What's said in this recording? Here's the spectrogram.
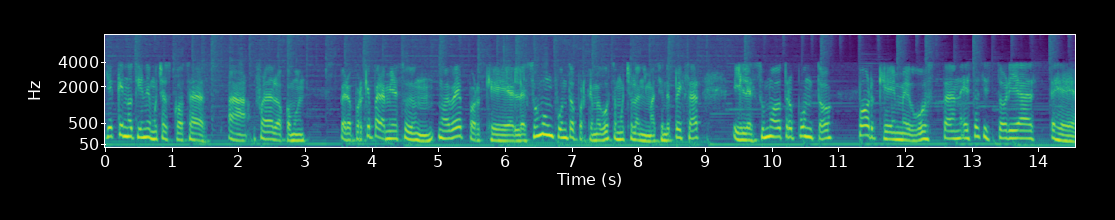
ya que no tiene muchas cosas ah, fuera de lo común. Pero ¿por qué para mí es un 9? Porque le sumo un punto porque me gusta mucho la animación de Pixar y le sumo otro punto porque me gustan estas historias eh,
